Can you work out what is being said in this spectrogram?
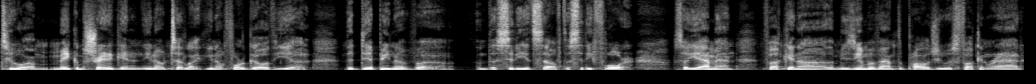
to um, make them straight again, and you know, to like you know forego the uh, the dipping of uh, the city itself, the city floor. So yeah, man, fucking uh, the Museum of Anthropology was fucking rad.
